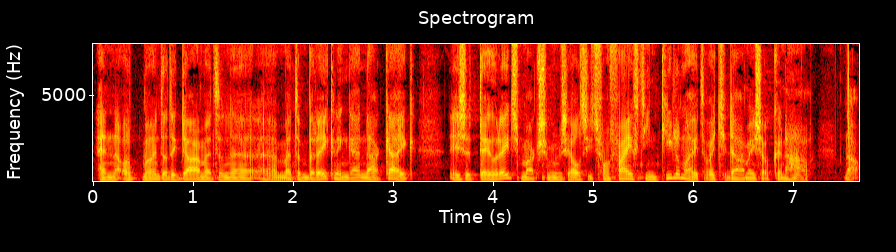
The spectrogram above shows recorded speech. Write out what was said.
En op het moment dat ik daar met een, uh, met een berekening naar kijk, is het theoretisch maximum zelfs iets van 15 kilometer wat je daarmee zou kunnen halen. Nou,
